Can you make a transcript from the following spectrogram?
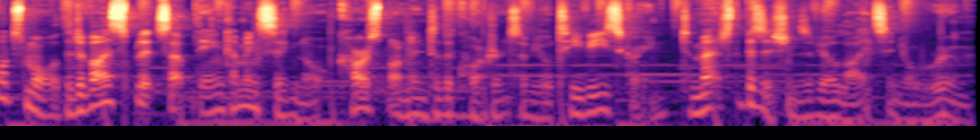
What's more, the device splits up the incoming signal corresponding to the quadrants of your TV screen to match the positions of your lights in your room.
